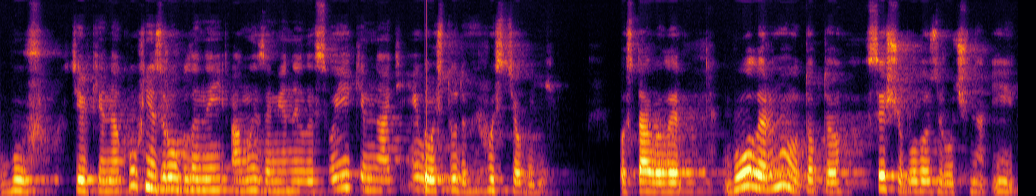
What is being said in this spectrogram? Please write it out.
був тільки на кухні зроблений, а ми замінили в своїй кімнаті і ось тут в гостьовій. Поставили болер, ну тобто все, що було зручно. І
